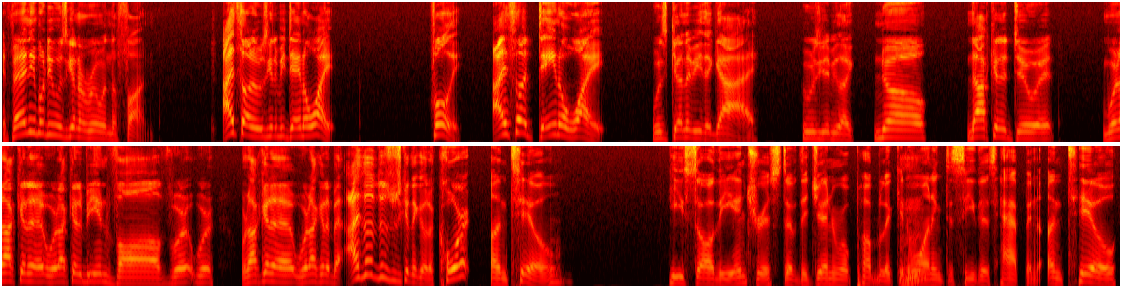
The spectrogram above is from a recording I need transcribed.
if anybody was going to ruin the fun, I thought it was going to be Dana White. Fully. I thought Dana White was going to be the guy who was going to be like, "No, not going to do it. We're not going to we're not going to be involved. We're we're we're not going to we're not going to I thought this was going to go to court. Until he saw the interest of the general public in mm-hmm. wanting to see this happen. Until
